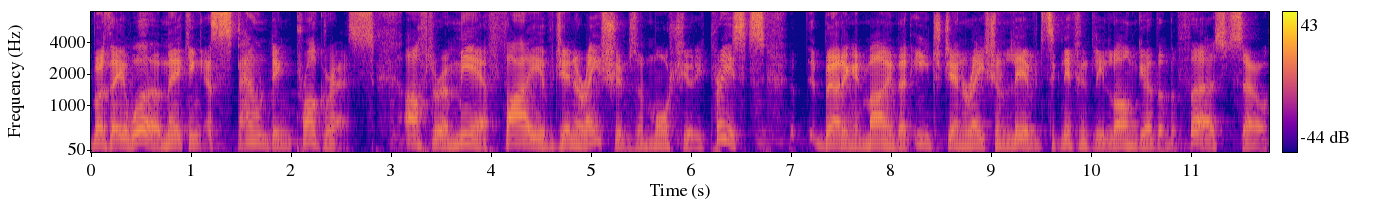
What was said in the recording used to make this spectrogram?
but they were making astounding progress. After a mere five generations of mortuary priests, bearing in mind that each generation lived significantly longer than the first, so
